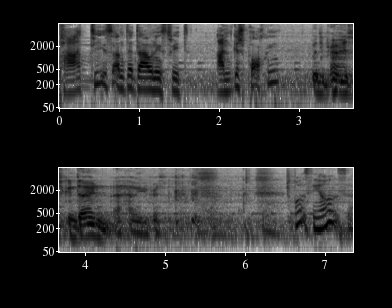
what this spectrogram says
Partys an der Downing Street angesprochen. Would the Prime Minister condone uh, having a Christmas? What's the answer?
